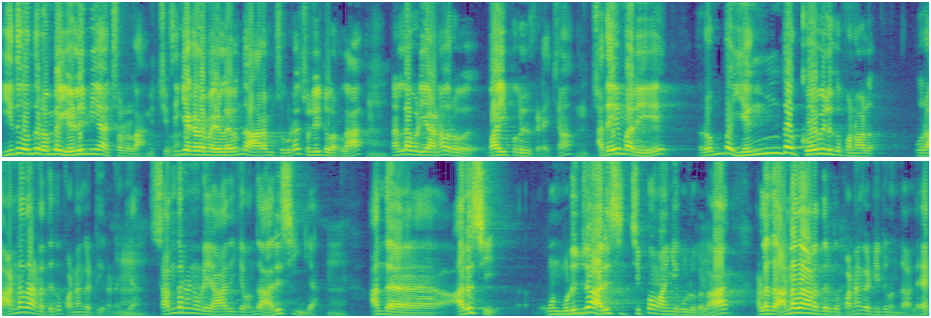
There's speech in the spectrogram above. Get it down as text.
இது வந்து ரொம்ப எளிமையா சொல்லலாம். நிச்சயமா. திங்கக்கிழமையில இருந்து ஆரம்பிச்சு கூட சொல்லிட்டு வரலாம். நல்லபடியான ஒரு வாய்ப்புகள் கிடைக்கும். அதே மாதிரி ரொம்ப எந்த கோவிலுக்கு போனாலும் ஒரு அன்னதானத்துக்கு பணம் கட்டிடுறேன் சந்திரனுடைய ஆதிக்கம் வந்து அரிசிங்க. அந்த அரிசி உன் முடிஞ்சா அரிசி சிப்பம் வாங்கி கொடுக்கலாம். அல்லது அன்னதானத்திற்கு பணம் கட்டிட்டு வந்தாலே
